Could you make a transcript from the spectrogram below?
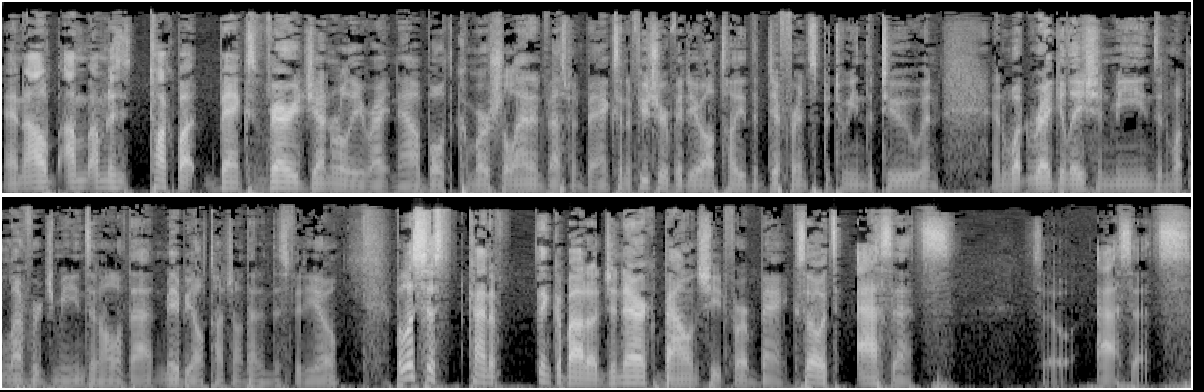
And I'll, I'm, I'm going to talk about banks very generally right now, both commercial and investment banks. In a future video, I'll tell you the difference between the two and, and what regulation means and what leverage means and all of that. Maybe I'll touch on that in this video. But let's just kind of think about a generic balance sheet for a bank. So it's assets. So assets.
